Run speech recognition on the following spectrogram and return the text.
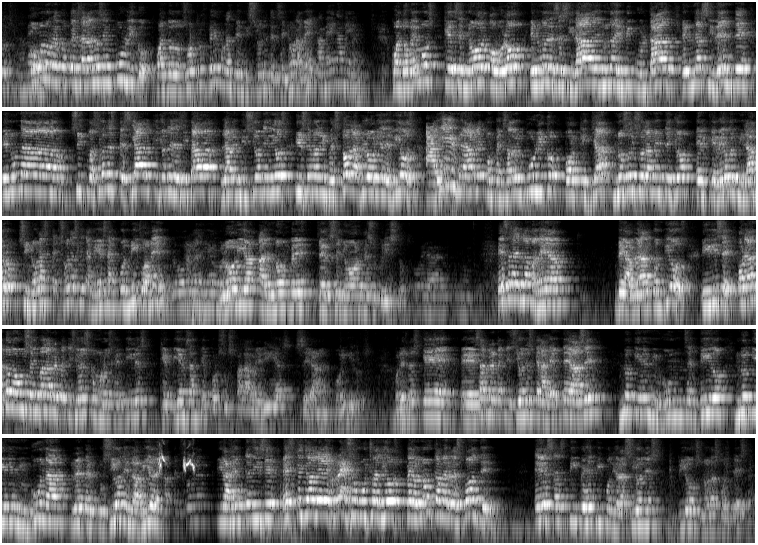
Amén. ¿Cómo nos recompensará Dios en público? Cuando nosotros vemos las bendiciones del Señor. Amén. Amén. Amén. Cuando vemos que el Señor obró en una necesidad, en una dificultad, en un accidente, en una situación especial que yo necesitaba la bendición de Dios y se manifestó la gloria de Dios. Ahí me ha recompensado en público porque ya no soy solamente yo el que veo el milagro, sino las personas que también están conmigo. Amén. Gloria a Dios. Gloria al nombre del Señor Jesucristo. Esa es la manera de hablar con Dios. Y dice, orando no uséis malas repeticiones como los gentiles que piensan que por sus palabrerías serán oídos. Por eso es que eh, esas repeticiones que la gente hace no tienen ningún sentido, no tienen ninguna repercusión en la vida de la persona. Y la gente dice, es que yo le rezo mucho a Dios, pero nunca me responde. Esas ese tipo de oraciones Dios no las contesta.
